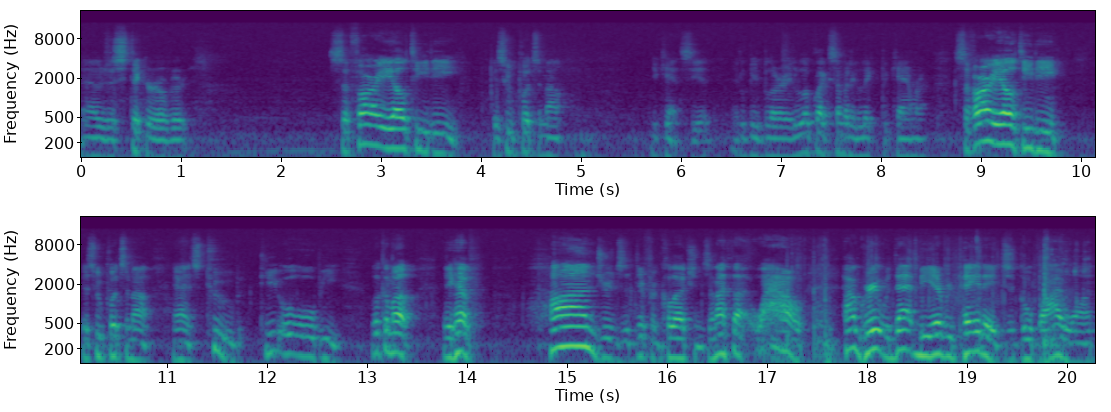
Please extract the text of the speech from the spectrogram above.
Uh, there's a sticker over it. Safari Ltd is who puts them out. You can't see it. It'll be blurry. It'll look like somebody licked the camera. Safari Ltd is who puts them out, and it's Toob T O O B. Look them up. They have hundreds of different collections. And I thought, wow, how great would that be every payday? Just go buy one,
